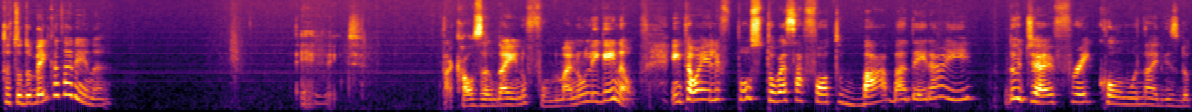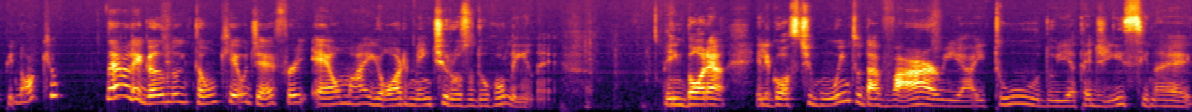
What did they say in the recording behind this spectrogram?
Tá tudo bem, Catarina? É, gente. Tá causando aí no fundo, mas não liguem não. Então ele postou essa foto babadeira aí do Jeffrey com o nariz do Pinóquio né, alegando então que o Jeffrey é o maior mentiroso do rolê, né? Embora ele goste muito da Varia e tudo, e até disse, né,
